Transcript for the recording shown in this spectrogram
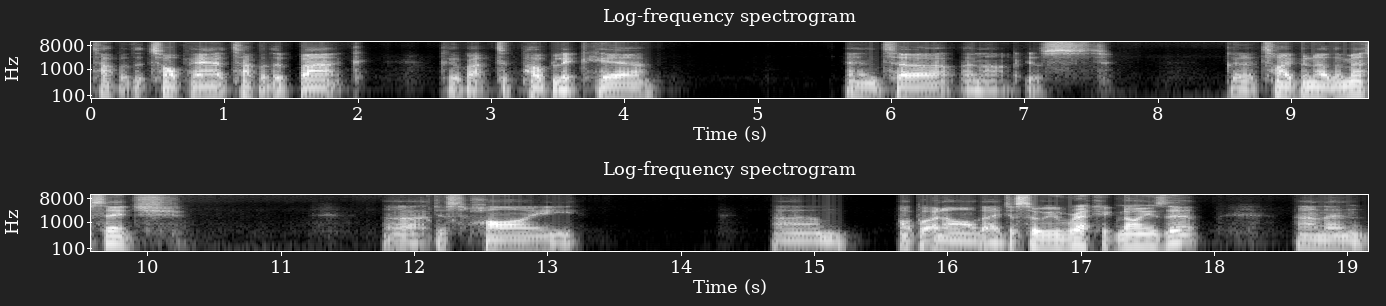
tap at the top here tap at the back go back to public here, enter, and I'm just going to type another message. Uh, just hi. Um, I'll put an R there just so we recognize it and then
